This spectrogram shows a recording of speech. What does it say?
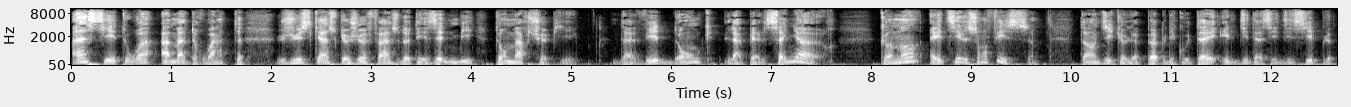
Assieds-toi à ma droite jusqu'à ce que je fasse de tes ennemis ton marchepied. David donc l'appelle Seigneur. Comment est-il son fils? Tandis que le peuple écoutait, il dit à ses disciples,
